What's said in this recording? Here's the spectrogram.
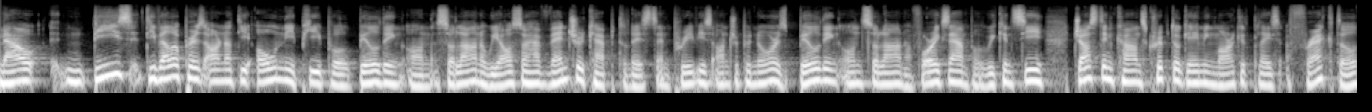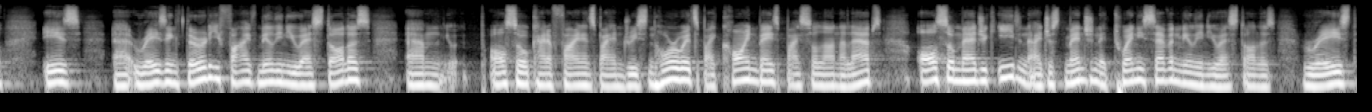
Now, these developers are not the only people building on Solana. We also have venture capitalists and previous entrepreneurs building on Solana. For example, we can see Justin Kan's crypto gaming marketplace Fractal is uh, raising 35 million US dollars. Um, also kind of financed by Andreessen Horowitz, by Coinbase, by Solana Labs. Also Magic Eden, I just mentioned it, 27 million US dollars raised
